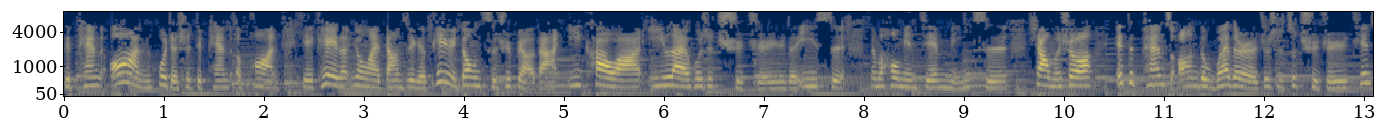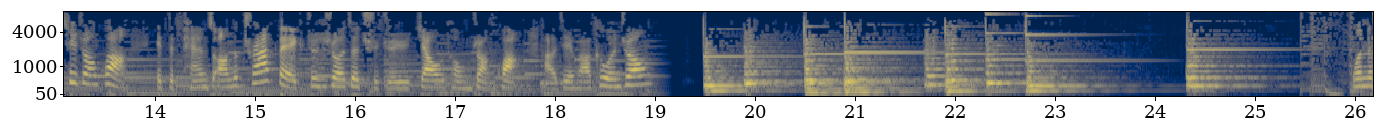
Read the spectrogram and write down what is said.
，depend on 或者是 depend upon 也可以用来当这个偏语动词去表达依靠啊、依赖或是取决于的意思。那么后面接名词，像我们说，it depends on the weather，就是这取决于天气状况；it depends on the traffic，就是说这取决于交通状况。好，接着回到课文中。When the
